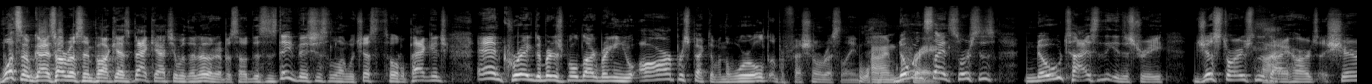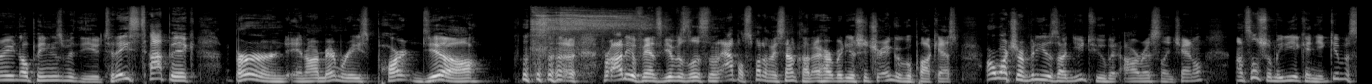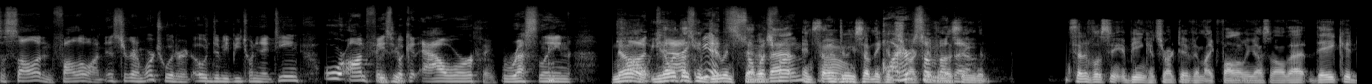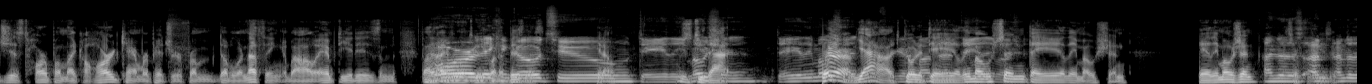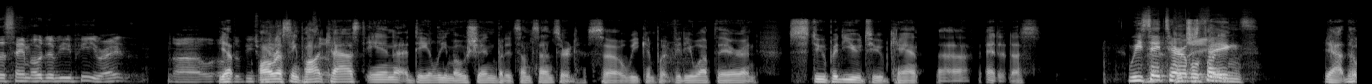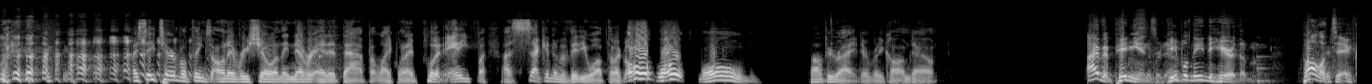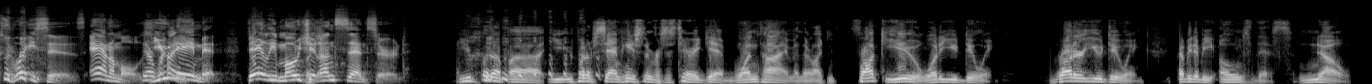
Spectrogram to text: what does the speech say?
What's up, guys? Our Wrestling Podcast back at you with another episode. This is Dave Vicious, along with Jess the Total Package, and Craig, the British Bulldog, bringing you our perspective on the world of professional wrestling. I'm no Craig. inside sources, no ties to the industry, just stories from the diehards, sharing opinions with you. Today's topic: burned in our memories, part deux. For audio fans, give us a listen on Apple, Spotify, SoundCloud, iHeartRadio, Stitcher, and Google Podcast, or watch our videos on YouTube at Our Wrestling Channel. On social media, can you give us a solid and follow on Instagram or Twitter at OWP2019 or on Facebook at Our Wrestling No, you know what they can We do instead so of that? fun. Instead of Oh. doing something Oh, constructive something and listening that. to instead of listening being constructive and like following us and all that, they could just harp on like a hard camera picture from Double or Nothing about how empty it is and about how Or everyone's doing they about can a go business. to know, Daily just do that. Motion. Daily Motion. There, Don't yeah, go to about that Daily Motion, Daily Motion, Daily Motion. Under Search the, un, under the same OWP, right? Uh, Yep, All Wrestling 2019, so- Podcast in Daily Motion, but it's uncensored, so we can put video up there, and stupid YouTube can't uh, edit us. We say terrible Which funny. things. Yeah, the- I say terrible things on every show, and they never edit that. But like when I put any a second of a video up, they're like, "Oh, whoa, whoa, copyright! Everybody, calm down." I have opinions, and people need to hear them. Politics, races, animals, Yeah, you right. name it. Daily Motion Uncensored. You put up, uh, you put up Sam Houston versus Terry Gibb one time, and they're like, "Fuck you! What are you doing? What are you doing?" WWE owns this. No,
